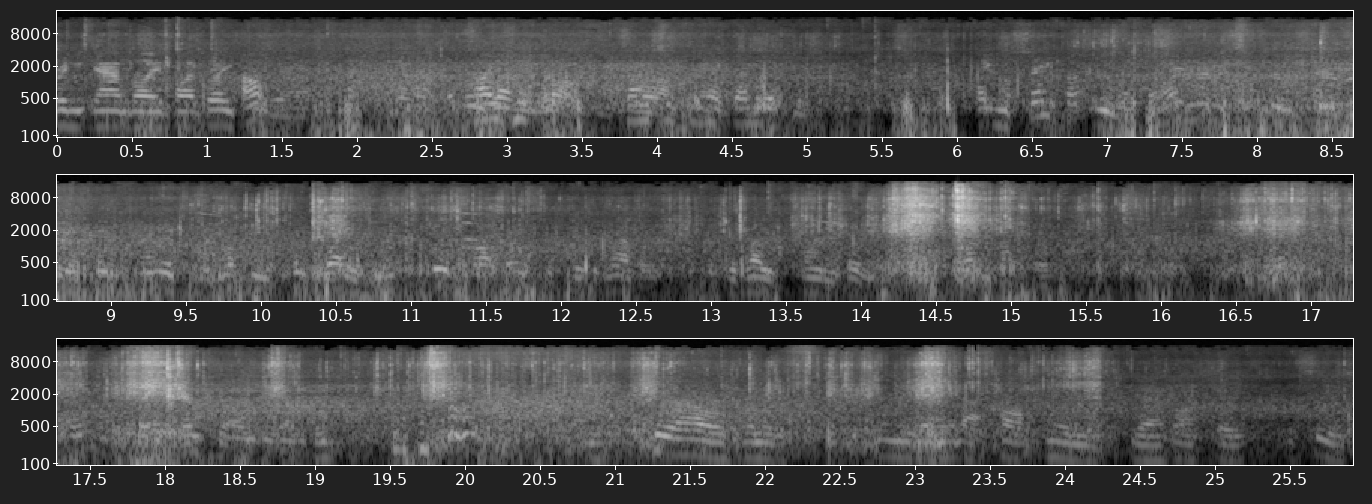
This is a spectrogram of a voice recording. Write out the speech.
Bring it down by, by breaking. Oh. I can say that you I remember sitting in many times watching big waves and it's still quite racist with gravel, which is very tiny Two hours when it was when we went that half yeah, last week. The sea is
